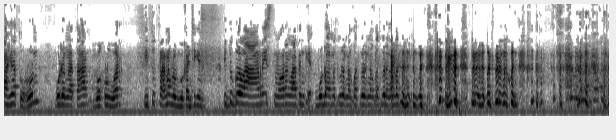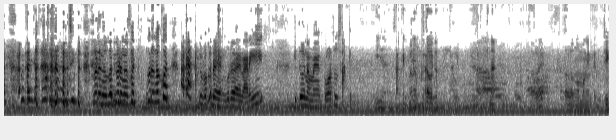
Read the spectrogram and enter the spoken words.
akhirnya turun gue udah nggak tahan gue keluar itu celana belum gue kancingin itu gue lari semua orang ngeliatin kayak bodoh amat gue udah nggak kuat gue udah kuat gue udah kuat gue udah kuat gue udah kuat gue udah kuat gue udah kuat gue udah kuat gue udah nggak kuat ada gue udah yang gue udah lari itu namanya keluar tuh sakit Iya, sakit banget. Gue tahu Sakit. tuh. Nah, soalnya kalau ngomongin kencing,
